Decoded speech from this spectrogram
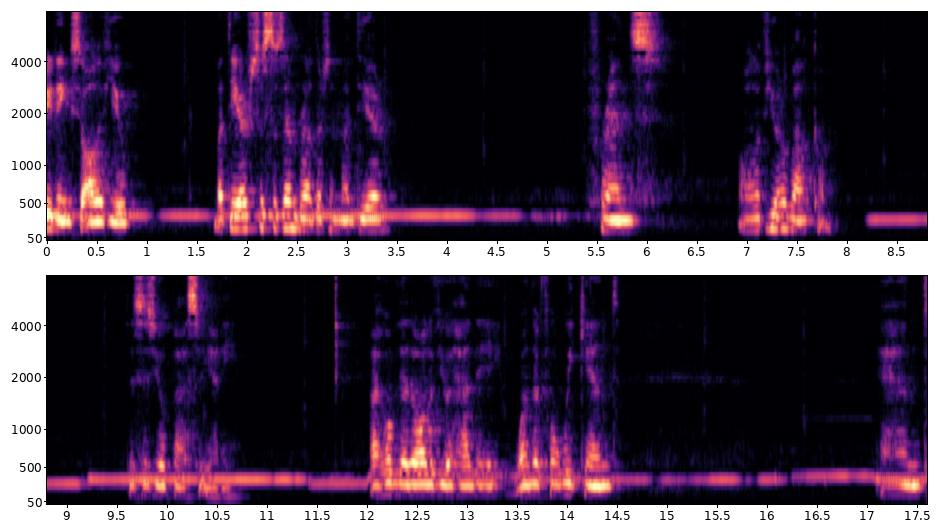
Greetings, to all of you, my dear sisters and brothers, and my dear friends. All of you are welcome. This is your Pastor Yanni. I hope that all of you had a wonderful weekend and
